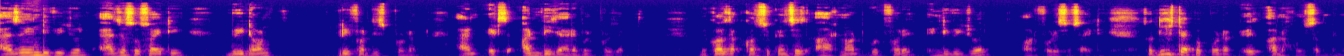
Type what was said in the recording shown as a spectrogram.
as an individual as a society we don't prefer this product. And it's undesirable product because the consequences are not good for an individual or for a society. So this type of product is unwholesome demand.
